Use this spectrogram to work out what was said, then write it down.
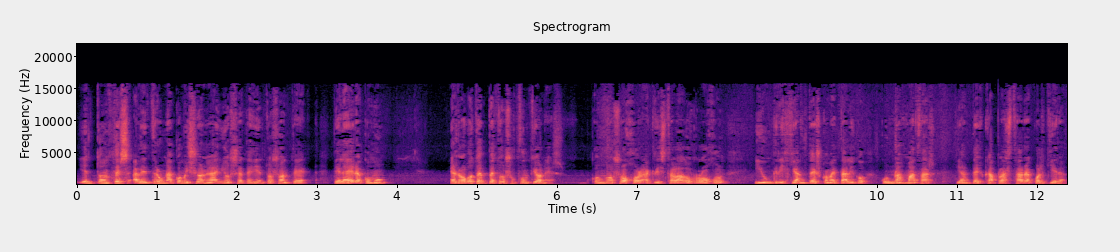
Y entonces, al entrar una comisión en el año 711 de la era común, el robot empezó sus funciones, con unos ojos acristalados rojos y un gris gigantesco metálico, con unas mazas gigantescas aplastar a cualquiera.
